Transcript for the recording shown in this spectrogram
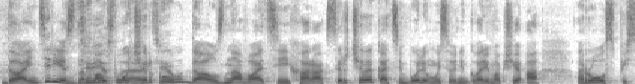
Да, интересно по Интересная почерку, тема. да, узнавать и характер человека, а тем более мы сегодня говорим вообще о росписи.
